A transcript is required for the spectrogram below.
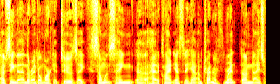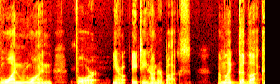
I've seen that in the rental market too. It's like someone saying, uh, I had a client yesterday. Yeah, I'm trying to rent a nice one one for you know eighteen hundred bucks. I'm like, good luck.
